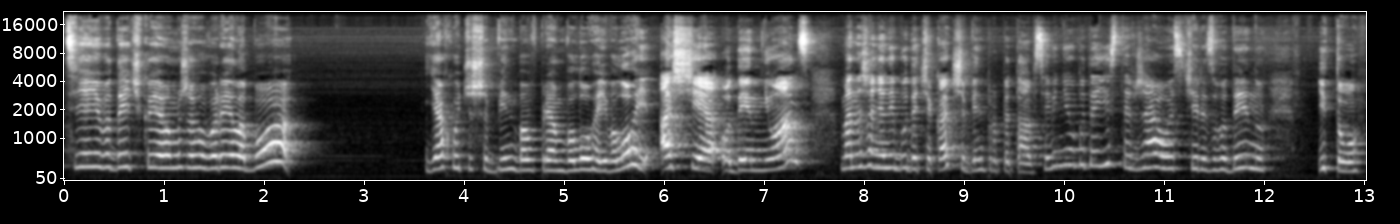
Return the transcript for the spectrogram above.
цією водичкою, я вам вже говорила, бо я хочу, щоб він був прям вологий вологий. А ще один нюанс. У мене Женя не буде чекати, щоб він пропитався. Він його буде їсти вже ось через годину. І то.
